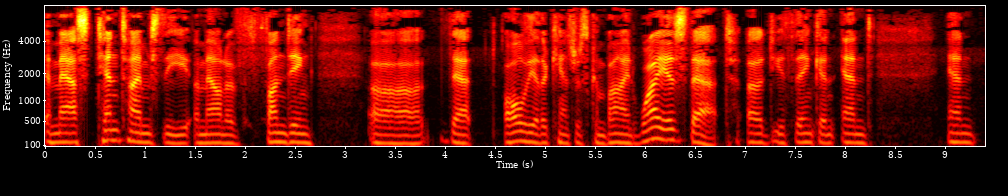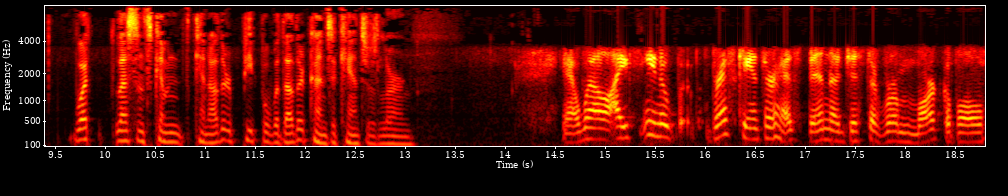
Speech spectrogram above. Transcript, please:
amassed ten times the amount of funding uh, that all the other cancers combined. Why is that? Uh, do you think? And and and what lessons can can other people with other kinds of cancers learn? Yeah, well, I you know, breast cancer has been a, just a remarkable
